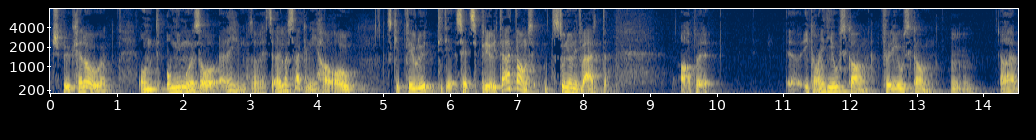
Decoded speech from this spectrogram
Das spielt keine Rolle. Und, und man muss auch, ich muss auch jetzt ehrlich sagen, ich habe auch, es gibt viele Leute, die setzen Priorität an. Das tun ich auch nicht werten. Aber äh, ich gehe nicht in den Ausgang, für den Ausgang. Mhm ja,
